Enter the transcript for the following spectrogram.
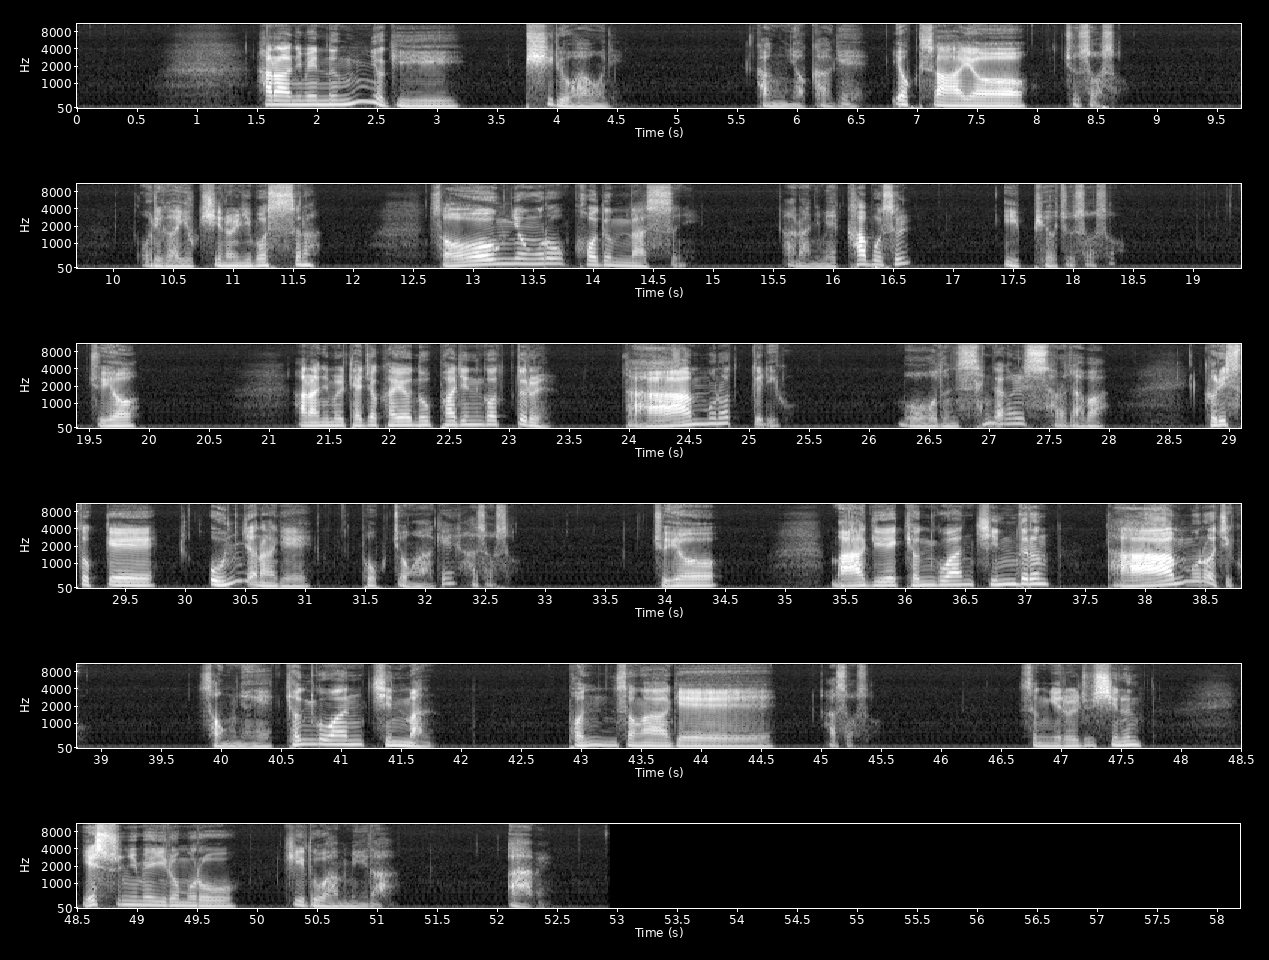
하나님의 능력이 필요하오니 강력하게 역사하여 주소서. 우리가 육신을 입었으나 성령으로 거듭났으니 하나님의 갑옷을 입혀 주소서. 주여 하나님을 대적하여 높아진 것들을 다 무너뜨리고 모든 생각을 사로잡아 그리스도께 온전하게 복종하게 하소서. 주여 마귀의 견고한 진들은 다 무너지고 성령의 견고한 진만 번성하게 하소서. 승리를 주시는 예수님의 이름으로 기도합니다. 아멘.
